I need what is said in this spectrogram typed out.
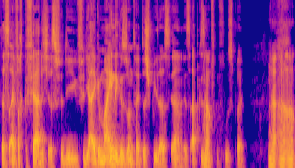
das einfach gefährlich ist für die für die allgemeine Gesundheit des Spielers, ja, ist abgesehen Ja. vom Fußball. ja, ja, ja.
